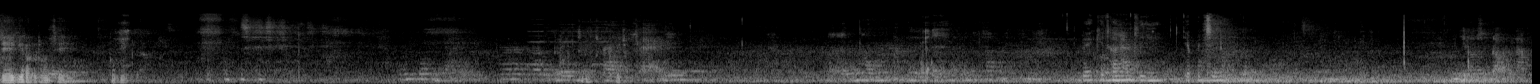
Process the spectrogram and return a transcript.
내 얘기라 그러지. 너무 이쁘다. 왜 이렇게 잘하는지 예쁘지? nhiều sức độ làm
